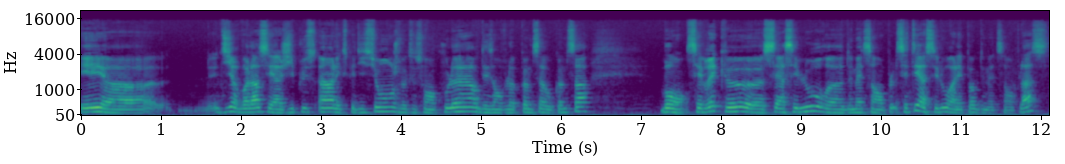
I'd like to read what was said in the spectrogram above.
et euh, dire voilà c'est à J plus 1 l'expédition, je veux que ce soit en couleur, des enveloppes comme ça ou comme ça. Bon, c'est vrai que c'est assez lourd de mettre en place, c'était assez lourd à l'époque de mettre ça en place.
